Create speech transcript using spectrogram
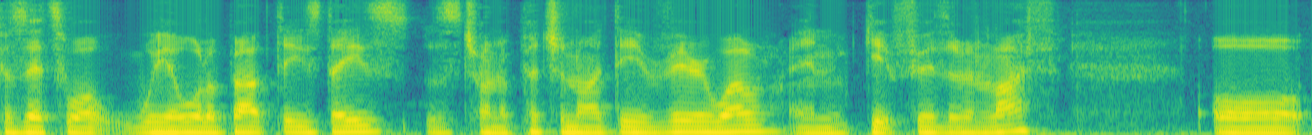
because that's what we're all about these days is trying to pitch an idea very well and get further in life. Or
